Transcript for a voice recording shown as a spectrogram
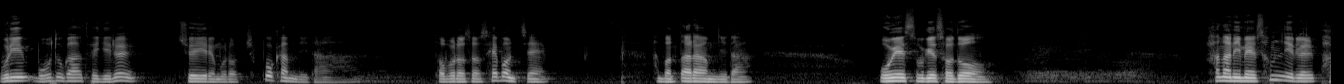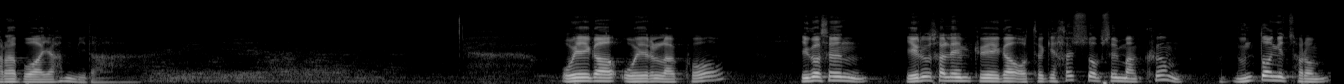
우리 모두가 되기를 주의 이름으로 축복합니다. 더불어서 세 번째 한번 따라합니다. 오해 속에서도 하나님의 섭리를 바라보아야 합니다. 오해가 오해를 낳고 이것은 예루살렘 교회가 어떻게 할 수 없을 만큼 눈덩이처럼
